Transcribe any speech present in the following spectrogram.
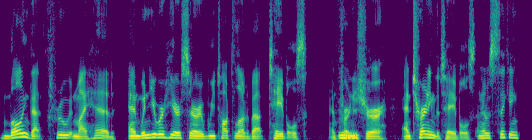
mulling that through in my head. And when you were here, Sara, we talked a lot about tables and mm-hmm. furniture mm-hmm. and turning the tables. And I was thinking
